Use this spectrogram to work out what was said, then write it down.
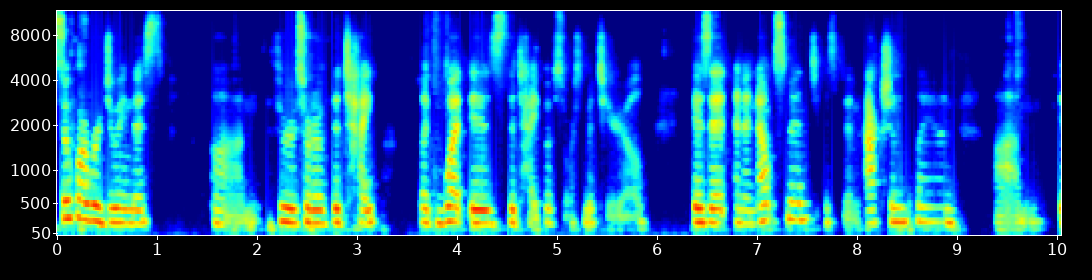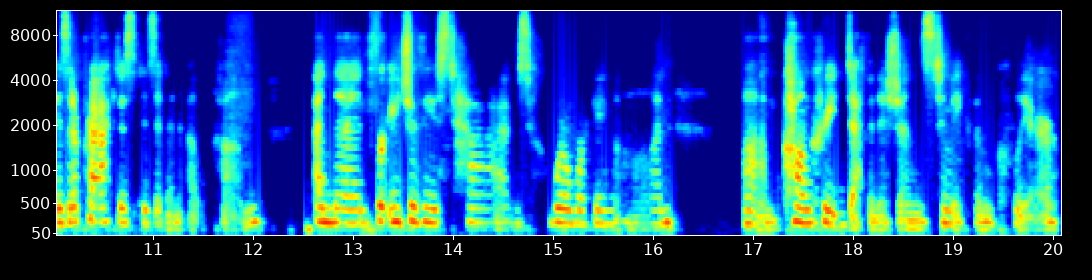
so far we're doing this um, through sort of the type, like what is the type of source material? Is it an announcement? Is it an action plan? Um, is it a practice? Is it an outcome? And then for each of these tags, we're working on um, concrete definitions to make them clear.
